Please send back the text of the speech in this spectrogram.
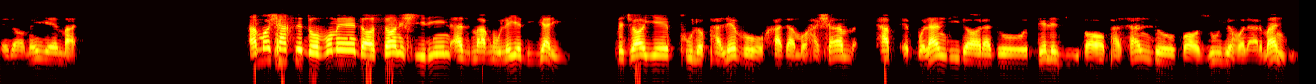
ادامه متن. اما شخص دوم داستان شیرین از مقوله دیگری به جای پول و پله و خدم و حشم طبع بلندی دارد و دل زیبا پسند و بازوی هنرمندی.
